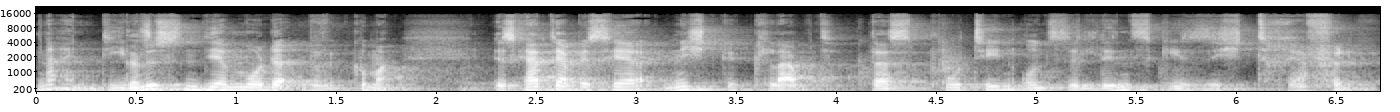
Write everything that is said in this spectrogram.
Nein, die das müssen dir moder Guck mal, es hat ja bisher nicht geklappt, dass Putin und Zelensky sich treffen.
